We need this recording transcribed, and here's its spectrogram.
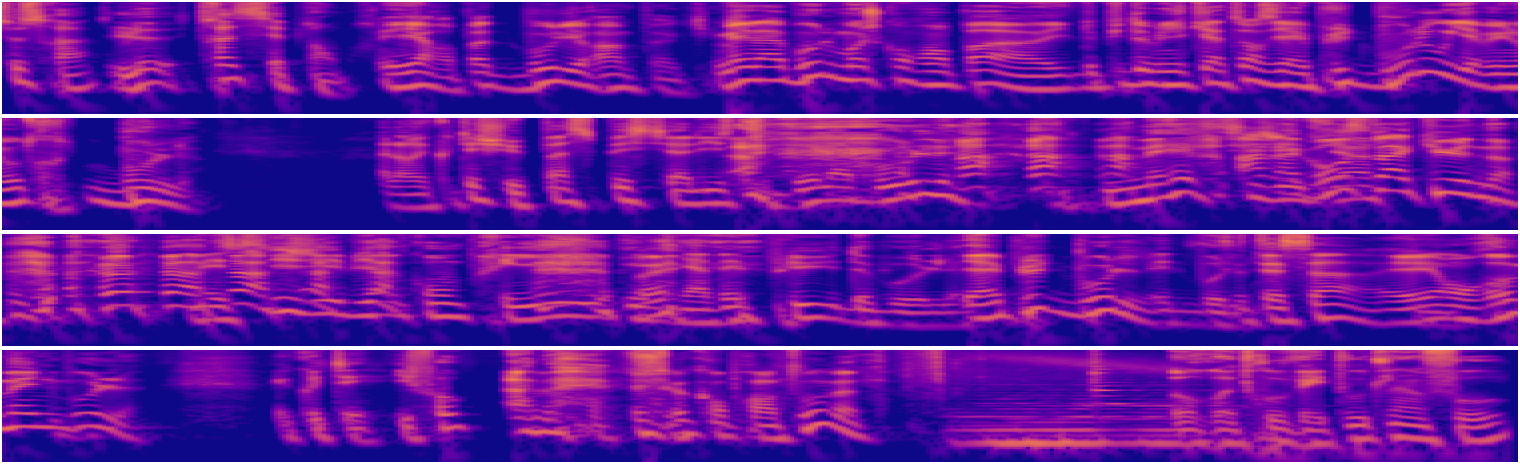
Ce sera le 13 septembre. Et il n'y aura pas de boule, il y aura un puck. Mais la boule, moi je comprends pas. Depuis 2014, il n'y avait plus de boule ou il y avait une autre boule? Alors écoutez, je suis pas spécialiste de la boule, mais si ah, j'ai la grosse bien... lacune. mais si j'ai bien compris, il ouais. n'y avait plus de boule. Il n'y avait plus de boule. boule. C'était ça. Et on remet une boule. Écoutez, il faut. Ah ben, je comprends tout maintenant. Retrouvez toute l'info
